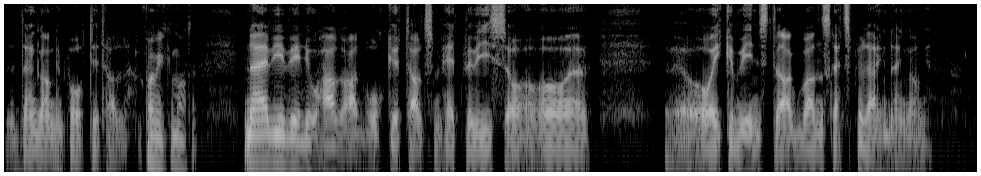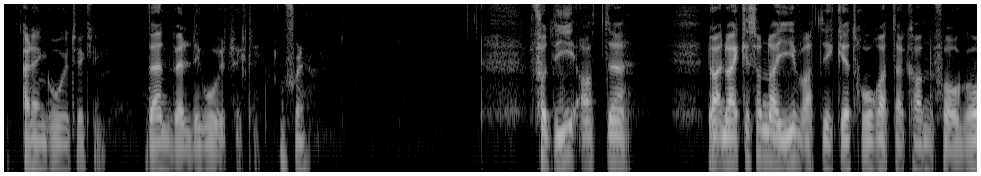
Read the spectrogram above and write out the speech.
den gangen på 80-tallet. På hvilken måte? Nei, vi ville jo ha radbrukket alt som het bevis, og, og, eh, og ikke minst lagmannens rettsbelæring den gangen. Er det en god utvikling? Det er en veldig god utvikling. Hvorfor det? Fordi at eh, Nå er jeg ikke så naiv at jeg ikke tror at det kan foregå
